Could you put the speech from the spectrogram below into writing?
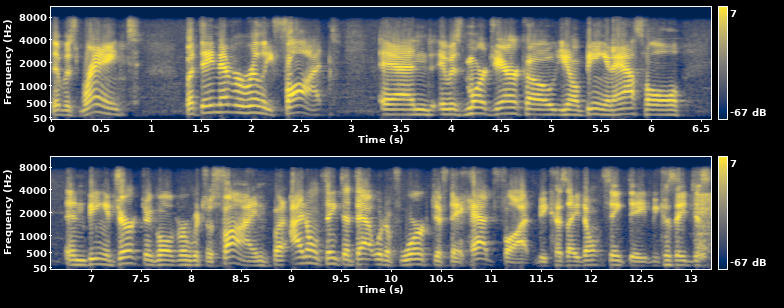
that was ranked, but they never really fought and it was more Jericho, you know, being an asshole and being a jerk to Goldberg, which was fine, but I don't think that that would have worked if they had fought because I don't think they because they just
